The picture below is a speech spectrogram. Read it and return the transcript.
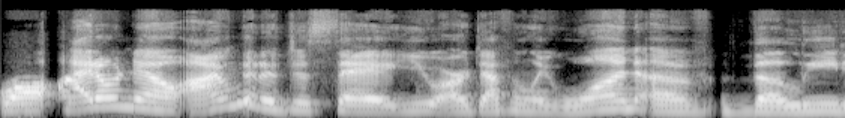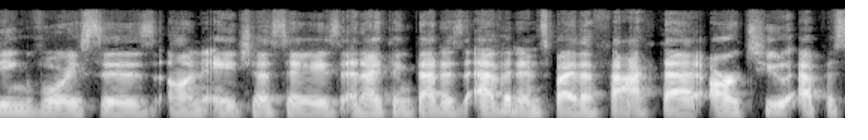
well, I don't know. I'm going to just say you are definitely one of the leading voices on HSAs. And I think that is evidenced by the fact that our two episodes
